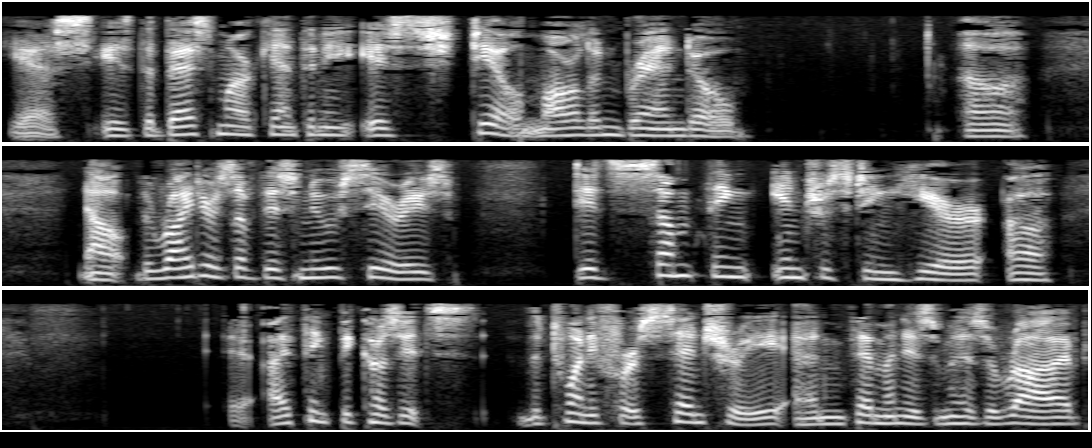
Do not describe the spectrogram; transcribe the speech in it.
yes, is the best Mark Antony is still Marlon Brando. Uh, now, the writers of this new series did something interesting here. Uh, I think because it's the 21st century and feminism has arrived,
